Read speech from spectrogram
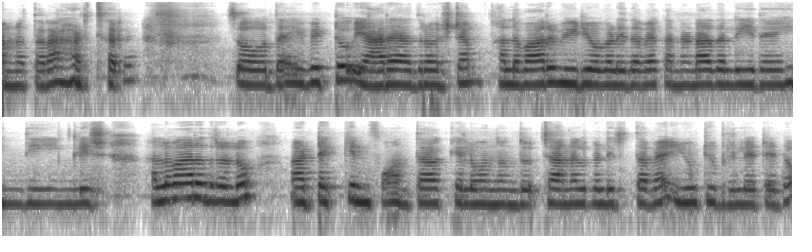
ಅನ್ನೋ ಥರ ಆಡ್ತಾರೆ. ಸೊ ದಯವಿಟ್ಟು ಯಾರೇ ಆದರೂ ಅಷ್ಟೇ, ಹಲವಾರು ವೀಡಿಯೋಗಳಿದ್ದಾವೆ ಕನ್ನಡದಲ್ಲಿ ಇದೆ, ಹಿಂದಿ ಇಂಗ್ಲೀಷ್ ಹಲವಾರದ್ರಲ್ಲೂ ಟೆಕ್ ಇನ್ಫೋ ಅಂತ ಕೆಲವೊಂದೊಂದು ಚಾನಲ್ಗಳಿರ್ತವೆ ಯೂಟ್ಯೂಬ್ ರಿಲೇಟೆಡು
